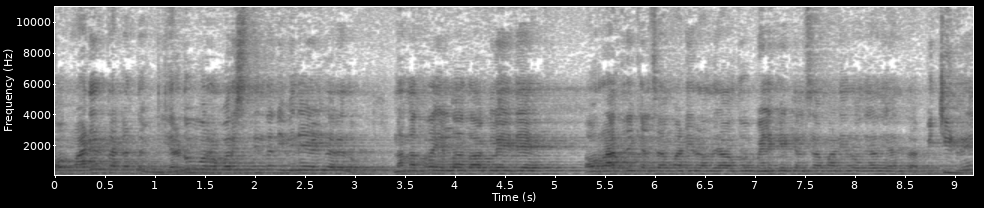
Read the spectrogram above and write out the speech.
ಅವ್ರು ಮಾಡಿರ್ತಕ್ಕಂಥ ಎರಡೂವರೆ ವರ್ಷದಿಂದ ನೀವು ಇದೇ ಹೇಳ್ತಾರೆ ಇರೋದು ನನ್ನ ಹತ್ರ ಎಲ್ಲ ದಾಖಲೆ ಇದೆ. ಅವ್ರು ರಾತ್ರಿ ಕೆಲಸ ಮಾಡಿರೋದು ಯಾವುದು, ಬೆಳಿಗ್ಗೆ ಕೆಲಸ ಮಾಡಿರೋದು ಯಾವುದು ಅಂತ ಬಿಚ್ಚಿಡ್ರಿ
